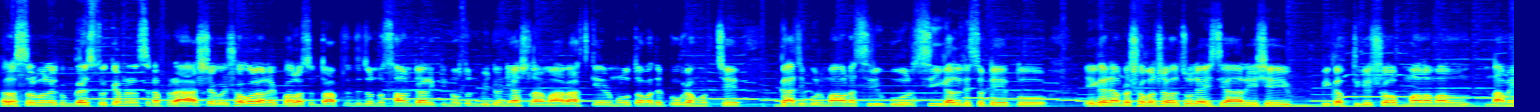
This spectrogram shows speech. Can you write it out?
হ্যালো, আসসালামু আলাইকুম গাইজ তো কেমন আছেন আপনারা? আশা করি সকলে অনেক ভালো আছেন। তো আপনাদের জন্য সাউন্ডে আরেকটি নতুন ভিডিও নিয়ে আসলাম। আর আজকের মূলত আমাদের প্রোগ্রাম হচ্ছে গাজীপুর মাওনা শ্রীপুর সিগাল রিসোর্টে তো এখানে আমরা সকাল সকাল চলে আসছি আর এসে পিক আপ থেকে সব মালামাল নামে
